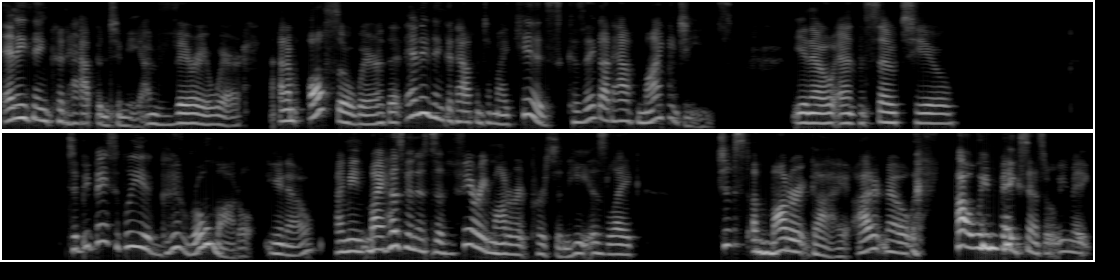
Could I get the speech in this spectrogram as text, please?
Anything could happen to me. I'm very aware. And I'm also aware that anything could happen to my kids because they got half my genes, you know, and so to, to be basically a good role model, you know. I mean, my husband is a very moderate person. He is like just a moderate guy. I don't know how we make sense, but we make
